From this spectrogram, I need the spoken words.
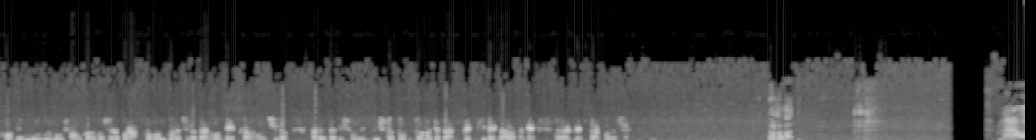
খগেন মুর্মু এবং শঙ্কর ঘোষের উপর আক্রমণ করেছিল তার মধ্যে একরামুল ছিল। তাদের কাছে সুনির্দিষ্ট তথ্য রয়েছে তার প্রেক্ষিতে তারা তাকে আহ, গ্রেফতার করেছে। ধন্যবাদ। না ও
